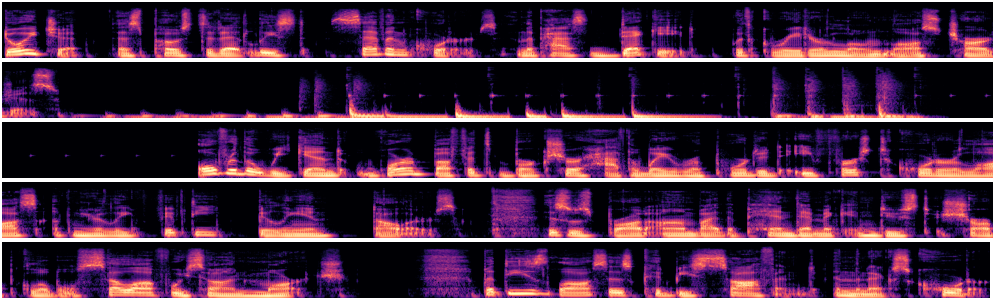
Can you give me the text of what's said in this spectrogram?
Deutsche has posted at least seven quarters in the past decade with greater loan loss charges. Over the weekend, Warren Buffett's Berkshire Hathaway reported a first quarter loss of nearly $50 billion. This was brought on by the pandemic induced sharp global sell off we saw in March. But these losses could be softened in the next quarter,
